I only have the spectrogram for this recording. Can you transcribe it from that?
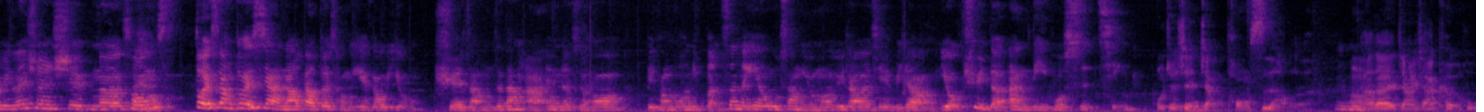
relationship 呢，从对上对下，然后到对同业都有。学长在当 RM 的时候，比方说你本身的业务上有没有遇到一些比较有趣的案例或事情？我觉得先讲同事好了，然后再讲一下客户。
